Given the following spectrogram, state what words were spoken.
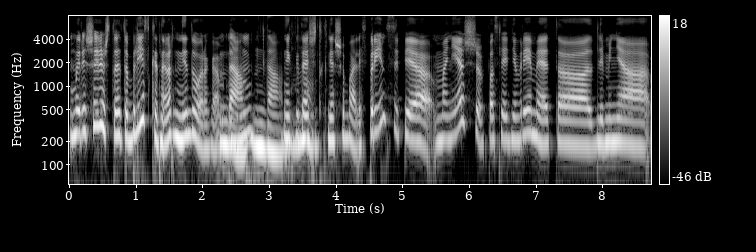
Мы решили, что это близко, наверное, недорого. Да, угу. да. Никогда ну. еще так не ошибались. В принципе, манеж в последнее время это для меня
